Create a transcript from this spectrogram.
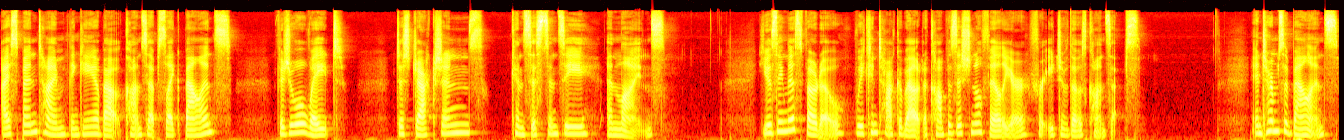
I spend time thinking about concepts like balance, visual weight, distractions, consistency, and lines. Using this photo, we can talk about a compositional failure for each of those concepts. In terms of balance,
